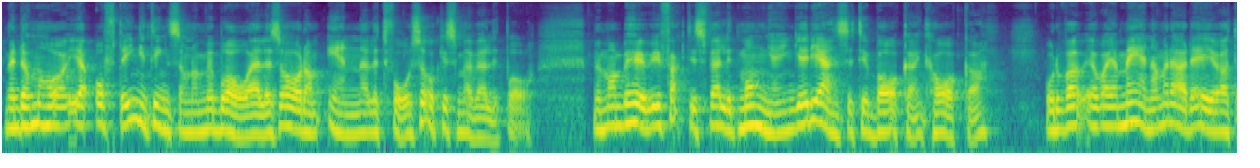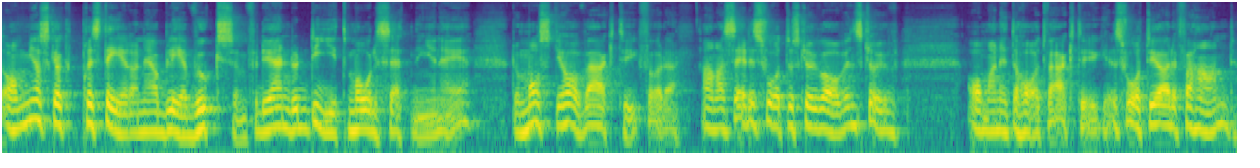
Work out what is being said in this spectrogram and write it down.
Men de har ofta ingenting som de är bra eller så har de en eller två saker som är väldigt bra. Men man behöver ju faktiskt väldigt många ingredienser till att baka en kaka. Och vad jag menar med det här det är ju att om jag ska prestera när jag blir vuxen, för det är ändå dit målsättningen är, då måste jag ha verktyg för det. Annars är det svårt att skruva av en skruv om man inte har ett verktyg. Det är svårt att göra det för hand.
